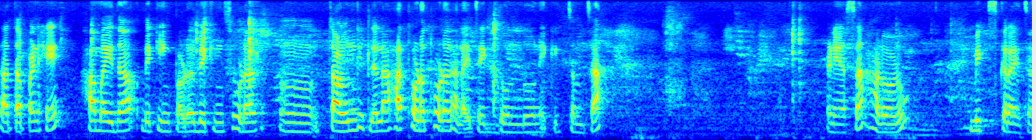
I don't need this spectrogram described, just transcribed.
तर आता आपण हे हा मैदा बेकिंग पावडर बेकिंग सोडा चाळून घेतलेला. हा थोडा थोडा घालायचा एक दोन दोन एक एक चमचा. आणि असा हळूहळू मिक्स करायचा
